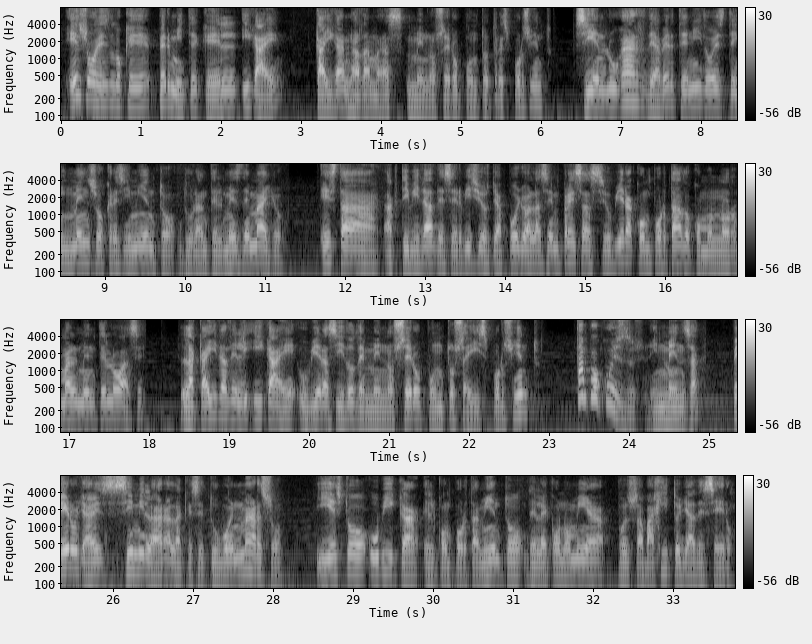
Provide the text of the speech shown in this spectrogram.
Eso es lo que permite que el IGAE, caiga nada más menos 0.3%. Si en lugar de haber tenido este inmenso crecimiento durante el mes de mayo, esta actividad de servicios de apoyo a las empresas se hubiera comportado como normalmente lo hace, la caída del IGAE hubiera sido de menos 0.6%. Tampoco es inmensa, pero ya es similar a la que se tuvo en marzo, y esto ubica el comportamiento de la economía pues abajito ya de cero.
